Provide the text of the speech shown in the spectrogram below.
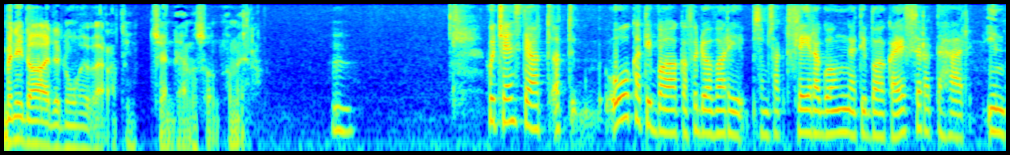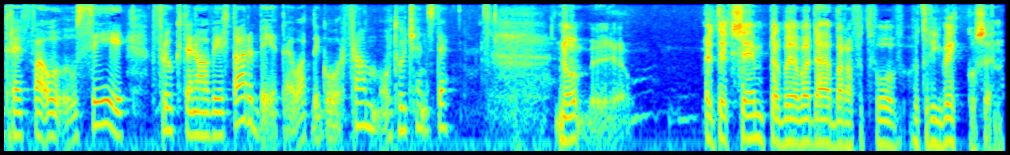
Men idag är det nog över att inte känner jag något sånt mer. Mm. Hur känns det att, att åka tillbaka, för du har varit som sagt flera gånger tillbaka efter att det här inträffade och, och se frukten av ert arbete och att det går framåt? Hur känns det? No, ett exempel jag var där bara för, två, för tre veckor sedan.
